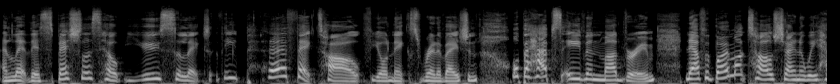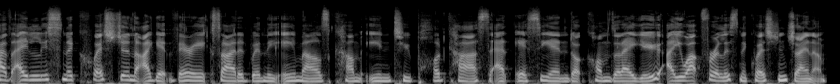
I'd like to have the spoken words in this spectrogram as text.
and let their specialists help you select the perfect tile for your next renovation or perhaps even mudroom. Now, for Beaumont Tiles, Shaynna, we have a listener question. I get very excited when the emails come into podcasts at sen.com.au. Are you up for a listener question, Shaynna?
